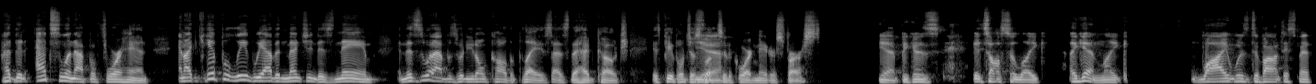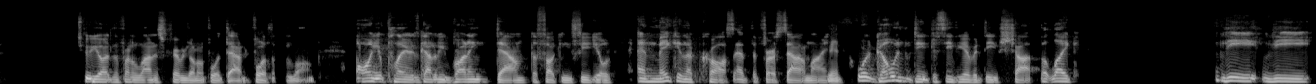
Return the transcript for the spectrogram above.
had been excellent at beforehand. And I can't believe we haven't mentioned his name. And this is what happens when you don't call the plays as the head coach, is people just yeah. look to the coordinators first. Yeah, because it's also like, again, like, why was DeVonta Smith two yards in front of the line of scrimmage on a fourth down, fourth and long? All your players got to be running down the fucking field and making the cross at the first down line or going deep to see if you have a deep shot. But like, the the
